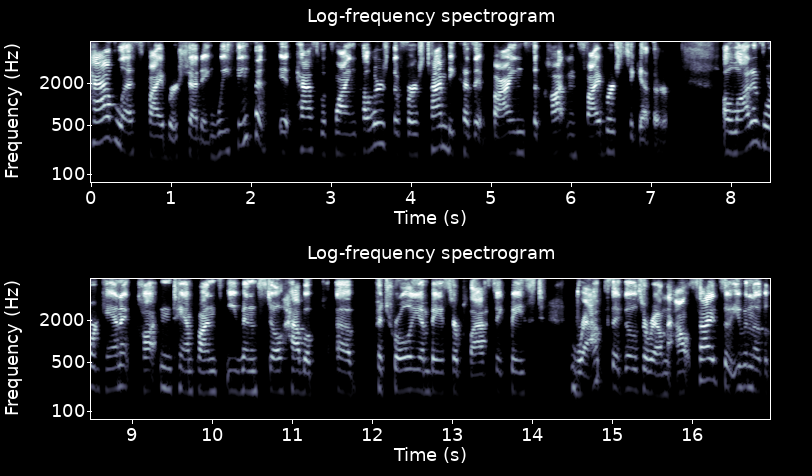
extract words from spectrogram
have less fiber shedding? We think that it passed with flying colors the first time because it binds the cotton fibers together. A lot of organic cotton tampons even still have a, a petroleum based or plastic based wrap that goes around the outside. So even though the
